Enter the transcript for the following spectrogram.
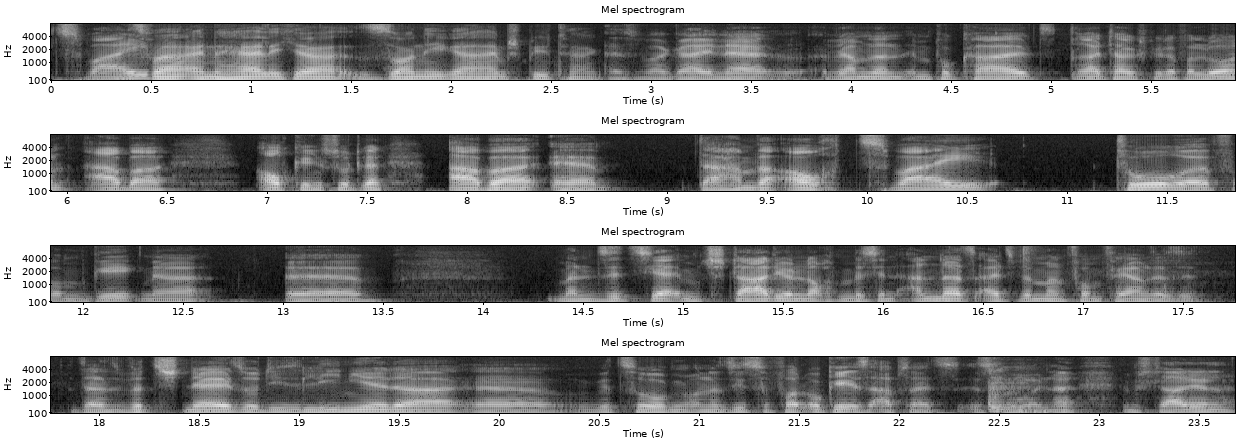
zwei. Es war ein herrlicher, sonniger Heimspieltag. Es war geil. Ne? Wir haben dann im Pokal drei Tage später verloren, aber auch gegen Stuttgart. Aber da haben wir auch zwei Tore vom Gegner man sitzt ja im Stadion noch ein bisschen anders, als wenn man vom Fernseher sitzt. Dann wird schnell so diese Linie da äh, gezogen und dann siehst du sofort, okay, ist abseits, ist Ruhe. Ne? Im Stadion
